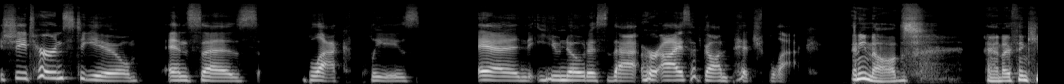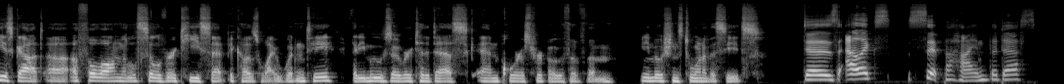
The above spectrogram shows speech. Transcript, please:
She turns to you and says, Black, please. And you notice that her eyes have gone pitch black. And he nods. And I think he's got uh, a full on little silver tea set because why wouldn't he? That he moves over to the desk and pours for both of them. He motions to one of the seats. Does Alix sit behind the desk?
